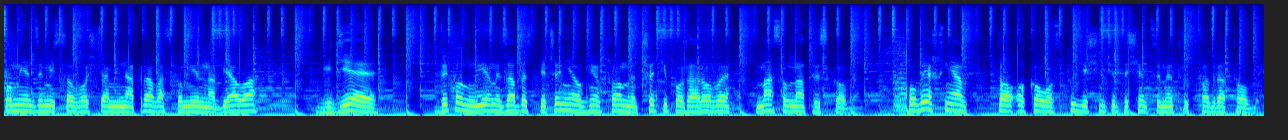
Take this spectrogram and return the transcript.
pomiędzy miejscowościami Naprawa Skomielna Biała, gdzie wykonujemy zabezpieczenie ogniochronne przeciwpożarowe masą natryskową. Powierzchnia to około 110 tysięcy metrów kwadratowych.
